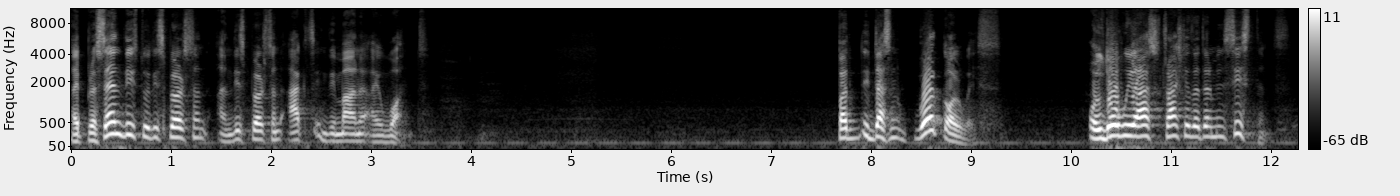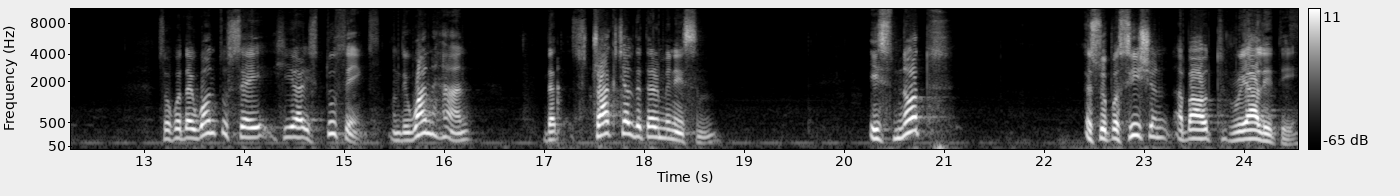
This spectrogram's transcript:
I present this to this person and this person acts in the manner I want. But it doesn't work always, although we are structure determined systems. So, what I want to say here is two things. On the one hand, that structural determinism is not a supposition about reality.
